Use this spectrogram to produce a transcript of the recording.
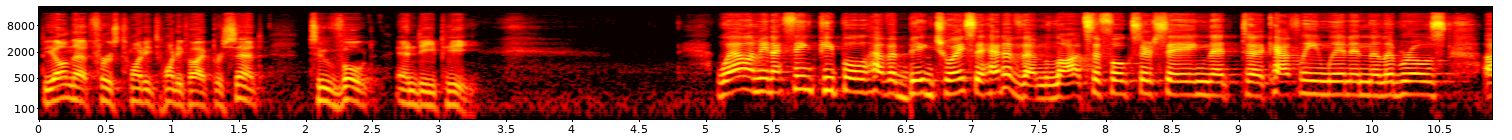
beyond that first 20, 25% to vote NDP? Well, I mean, I think people have a big choice ahead of them. Lots of folks are saying that uh, Kathleen Wynne and the Liberals uh,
